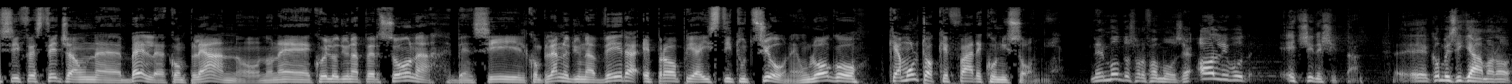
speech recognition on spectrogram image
si festeggia un eh, bel compleanno, non è quello di una persona, bensì il compleanno di una vera e propria istituzione, un luogo che ha molto a che fare con i sogni. Nel mondo sono famose Hollywood e Cinecittà. Eh, come si chiamano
